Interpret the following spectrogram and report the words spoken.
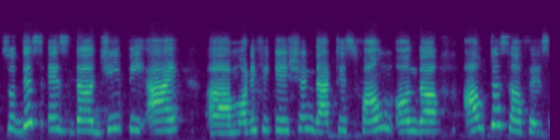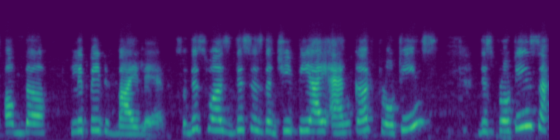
So this is the GPI uh, modification that is found on the outer surface of the lipid bilayer. So this was, this is the GPI anchored proteins. These proteins are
